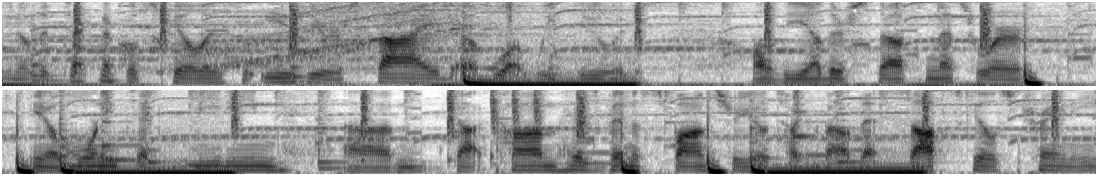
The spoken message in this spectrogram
You know, the technical skill is the easier side of what we do. It's all the other stuff, and that's where, you know, morningtechmeeting.com um, has been a sponsor. You know, talk about that soft skills training.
